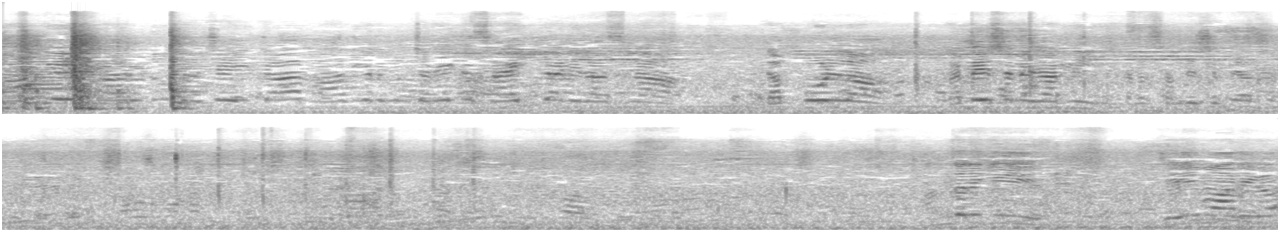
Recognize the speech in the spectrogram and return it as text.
నాట్యకారుడు, రచయిత మాదిగల గురించి అనేక సాహిత్యాన్ని రాసిన డప్పోళ్ళ రమేష్ అన్న గారిని తన సందేశం వ్యాసం అందరికీ జై మారిగా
